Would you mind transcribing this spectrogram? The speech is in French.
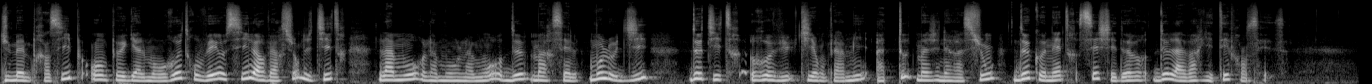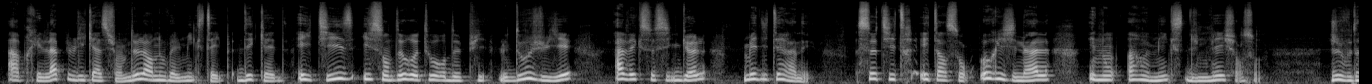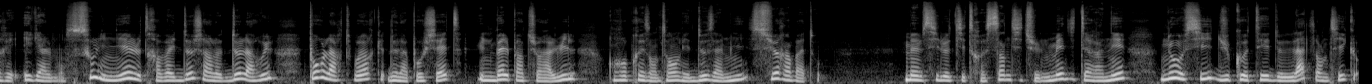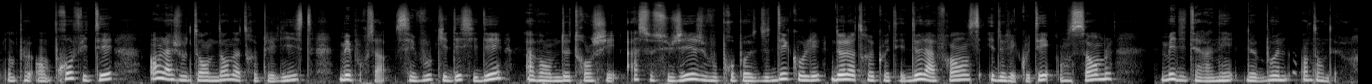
Du même principe, on peut également retrouver aussi leur version du titre L'amour, l'amour, l'amour de Marcel Moloudji, deux titres revus qui ont permis à toute ma génération de connaître ces chefs-d'œuvre de la variété française. Après la publication de leur nouvelle mixtape Decade 80s, ils sont de retour depuis le 12 juillet avec ce single Méditerranée. Ce titre est un son original et non un remix d'une vieille chanson. Je voudrais également souligner le travail de Charlotte Delarue pour l'artwork de la pochette, une belle peinture à l'huile représentant les deux amis sur un bateau. Même si le titre s'intitule Méditerranée, nous aussi, du côté de l'Atlantique, on peut en profiter en l'ajoutant dans notre playlist. Mais pour ça, c'est vous qui décidez. Avant de trancher à ce sujet, je vous propose de décoller de l'autre côté de la France et de l'écouter ensemble. Méditerranée de bon entendeur.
